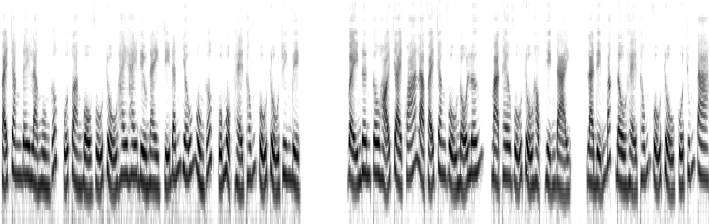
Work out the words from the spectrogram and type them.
phải chăng đây là nguồn gốc của toàn bộ vũ trụ hay hay điều này chỉ đánh dấu nguồn gốc của một hệ thống vũ trụ riêng biệt? Vậy nên câu hỏi chài khóa là phải chăng vụ nổ lớn mà theo vũ trụ học hiện đại, là điểm bắt đầu hệ thống vũ trụ của chúng ta,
